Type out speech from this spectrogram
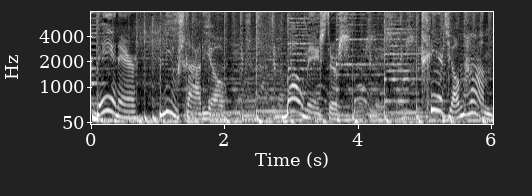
BNR Nieuwsradio. Bouwmeesters. Geert-Jan Haan.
